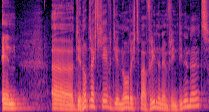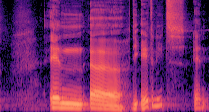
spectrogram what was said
en uh, die opdrachtgever die nodigt wat vrienden en vriendinnen uit. En uh, die eten iets en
